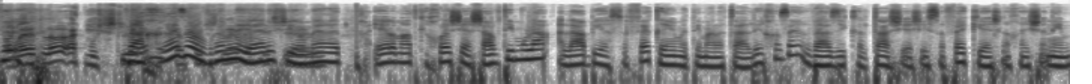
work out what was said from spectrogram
ו- אומרת, לא, את מושלמת, ואחרי זה עוברים ליעל שהיא בשבילנו." אומרת, יעל אמרת, ככל שישבתי מולה, עלה בי הספק האם היא מתאימה לתהליך הזה, ואז היא קלטה שיש לי ספק, כי יש לה חיישנים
